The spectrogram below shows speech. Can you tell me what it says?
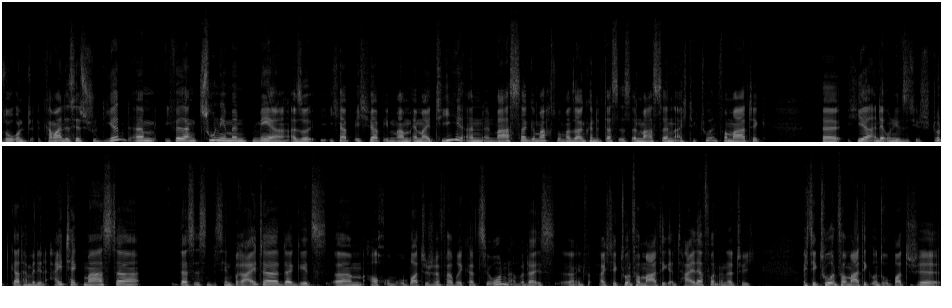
So, und kann man das jetzt studieren? Ähm, ich würde sagen, zunehmend mehr. Also ich habe ich hab eben am MIT einen, einen, Master gemacht, wo man sagen könnte, das ist ein Master in Architekturinformatik. Äh, hier an der Universität Stuttgart haben wir den iTech-Master. Das ist ein bisschen breiter, da geht es ähm, auch um robotische Fabrikation, aber mhm. da ist äh, Architekturinformatik ein Teil davon und natürlich Architekturinformatik und robotische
